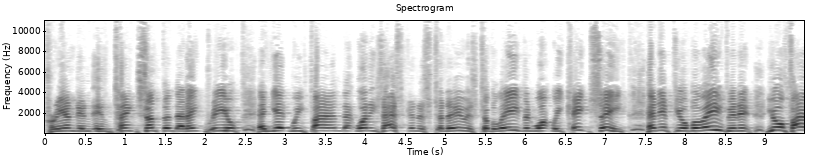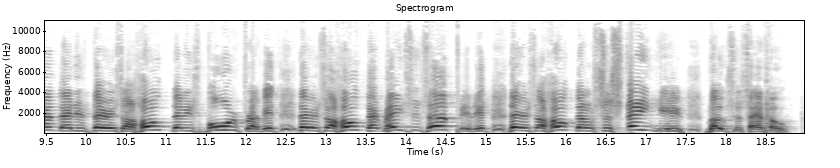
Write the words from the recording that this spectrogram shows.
friend, and, and think something that ain't real, and yet we find that what He's asking us to do is to believe in what we can't see. And if you'll believe in it, you'll find that that is, there is a hope that is born from it. There is a hope that raises up in it. There is a hope that'll sustain you. Moses had hope.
